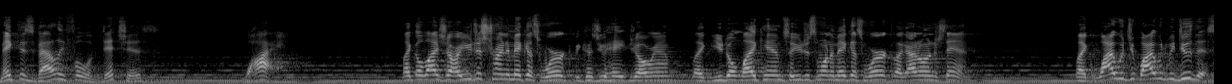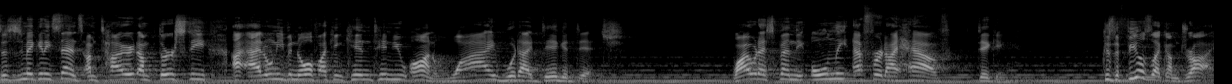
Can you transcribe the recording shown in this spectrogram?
Make this valley full of ditches. Why? Like Elijah, are you just trying to make us work because you hate Joram? Like you don't like him, so you just want to make us work? Like I don't understand. Like, why would you why would we do this? This doesn't make any sense. I'm tired, I'm thirsty, I, I don't even know if I can continue on. Why would I dig a ditch? Why would I spend the only effort I have digging? Because it feels like I'm dry.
